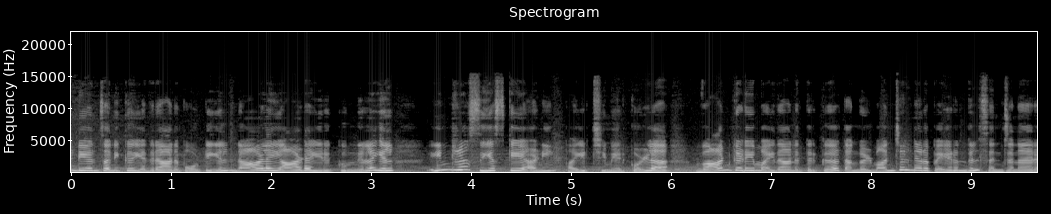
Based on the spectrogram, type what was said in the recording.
இந்தியன்ஸ் அணிக்கு எதிரான போட்டியில் நாளை ஆட இருக்கும் நிலையில் இன்று சிஎஸ்கே அணி பயிற்சி மேற்கொள்ள வான்கடை மைதானத்திற்கு தங்கள் மஞ்சள் நிற பேருந்தில் சென்றனர்.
